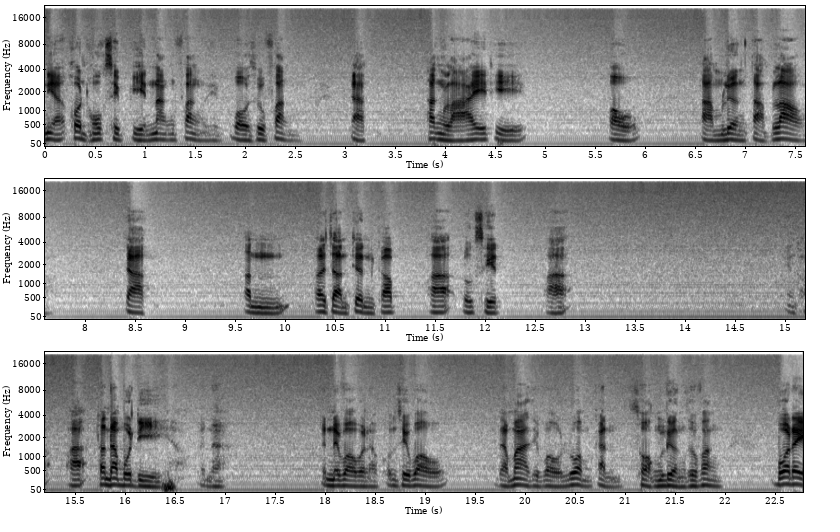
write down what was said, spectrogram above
เนี่ยคนหกสิบปีนั่งฟังเบาสูฟังจากทั้งหลายที่เบาตามเรื่องตามเล่า จากท่านพระอาจารย์เจนครับ พระลูกศิษย์พระยังก็พระธนบดีเป็นนะเป็นในเบาเป็นะผมสิเบาแต่มาสิเบาร่วมกันสองเรื่องสู่ฟังบ่ได้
